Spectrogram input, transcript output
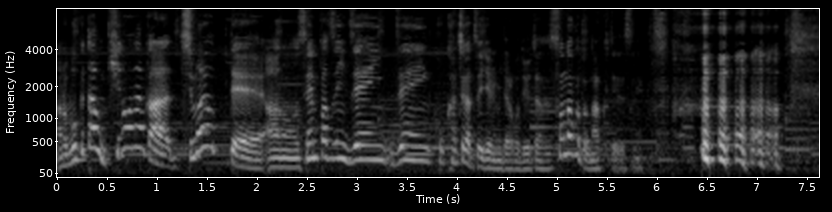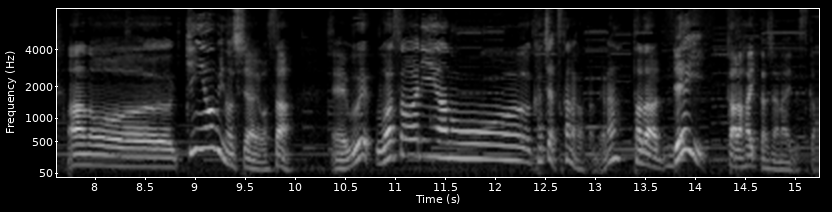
あの僕多分昨日なんか血迷ってあの先発に全員全員こう勝ちがついてるみたいなこと言ったんです。けどそんなことなくてですね。あの金曜日の試合はさえー、上沢に、あのー、勝ちはつかなかったんだよな。ただレイから入ったじゃないですか。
